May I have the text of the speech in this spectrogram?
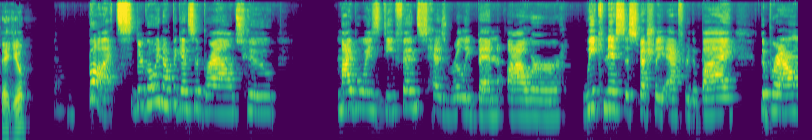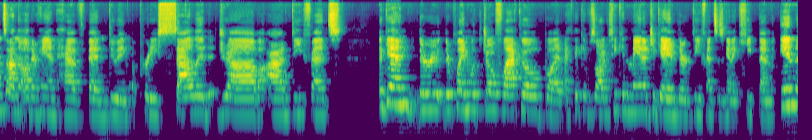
Thank you. But they're going up against the Browns, who my boys' defense has really been our weakness, especially after the bye. The Browns, on the other hand, have been doing a pretty solid job on defense. Again, they're they're playing with Joe Flacco, but I think as long as he can manage a game, their defense is going to keep them in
